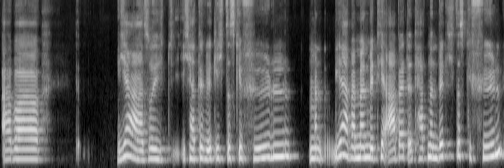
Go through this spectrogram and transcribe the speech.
Aber ja, also ich, ich hatte wirklich das Gefühl, man, ja, wenn man mit dir arbeitet, hat man wirklich das Gefühl,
